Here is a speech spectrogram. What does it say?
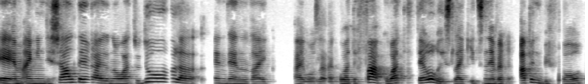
um, I'm in the shelter, I don't know what to do. And then like I was like, what the fuck? What terrorist? Like it's never happened before.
